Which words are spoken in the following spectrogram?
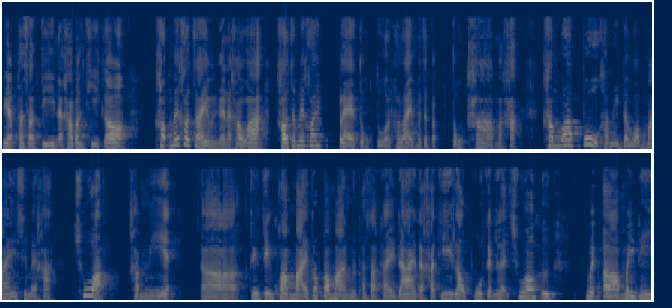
เนี่ยภาษาจีนนะคะ บางทีก็เขาไม่เข้าใจเหมือนกันนะคะว่าเขาจะไม่ค่อยแปลตรงตัวเท่าไหร่ มันจะแบบตรงข้ามอะค่ะคำว่าปู้คำนี้แปลว่าไม่ใช่ไหมคะ ชั่วคำนี้อ่าจริงๆ ความหมายก็ประมาณเหมือนภาษาไทยได้นะคะ ที่เราพูดกันนี่แหละชั่วคือ ไม่เอ่าไม่ดี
